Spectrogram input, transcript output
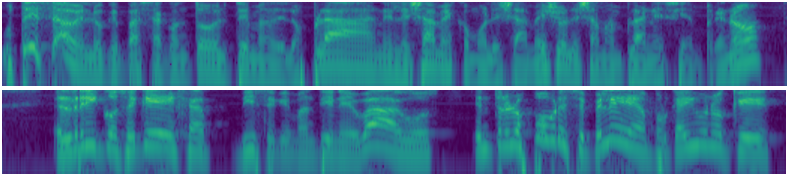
Ustedes saben lo que pasa con todo el tema de los planes, le llames como le llame, ellos le llaman planes siempre, ¿no? El rico se queja, dice que mantiene vagos, entre los pobres se pelean porque hay uno que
